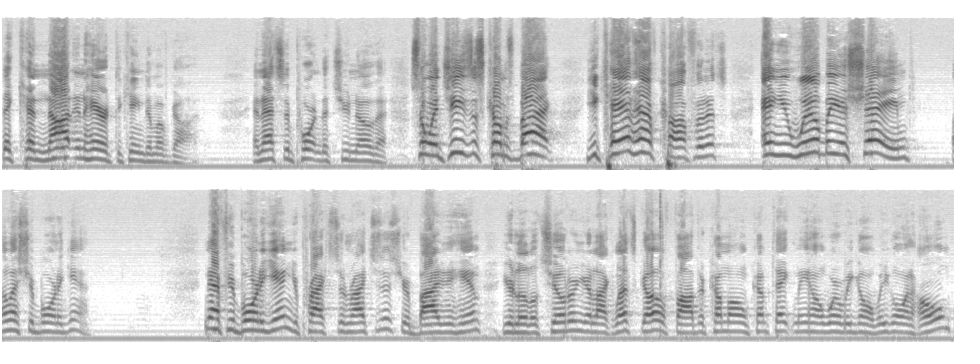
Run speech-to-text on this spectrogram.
they cannot inherit the kingdom of God. And that's important that you know that. So when Jesus comes back, you can't have confidence, and you will be ashamed unless you're born again. Now, if you're born again, you're practicing righteousness, you're abiding in Him, you're little children, you're like, let's go, Father, come on, come take me home. Where are we going? we going home?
